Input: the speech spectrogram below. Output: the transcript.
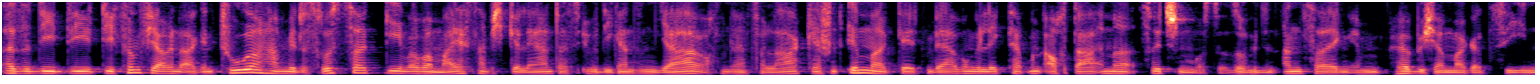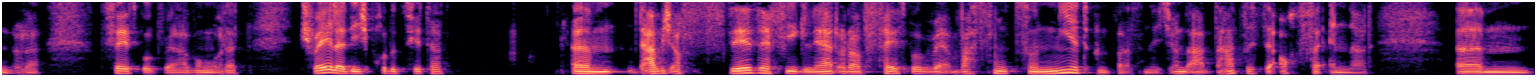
also die, die, die fünf Jahre in der Agentur haben mir das Rüstzeug gegeben, aber am meisten habe ich gelernt, dass ich über die ganzen Jahre auch mit meinem Verlag ja schon immer Geld in Werbung gelegt habe und auch da immer switchen musste. So mit den Anzeigen im Hörbüchermagazin oder Facebook-Werbung oder Trailer, die ich produziert habe. Ähm, da habe ich auch sehr, sehr viel gelernt oder auf Facebook, was funktioniert und was nicht. Und da, da hat sich ja auch verändert. Ähm,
